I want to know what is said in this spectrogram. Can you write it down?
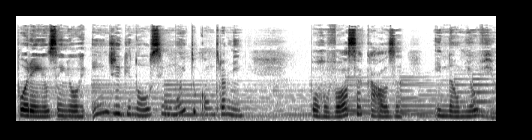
Porém, o Senhor indignou-se muito contra mim, por vossa causa, e não me ouviu.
